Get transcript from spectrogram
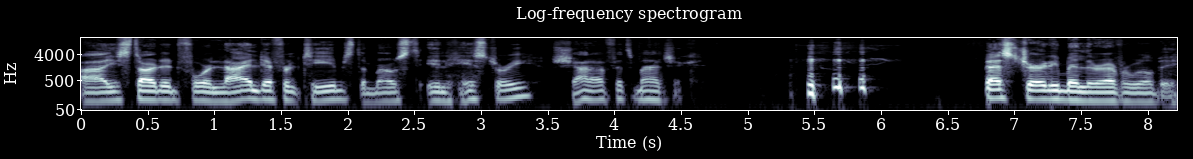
Uh, he started for nine different teams, the most in history. Shout out Fitzmagic. Best journeyman there ever will be.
